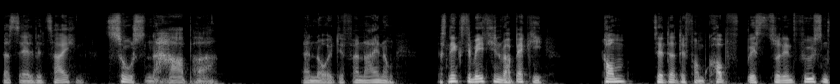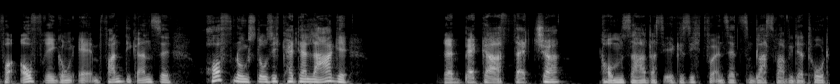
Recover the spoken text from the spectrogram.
Dasselbe Zeichen. »Susan Harper?« Erneute Verneinung. Das nächste Mädchen war Becky. Tom zitterte vom Kopf bis zu den Füßen vor Aufregung. Er empfand die ganze Hoffnungslosigkeit der Lage. »Rebecca Thatcher?« Tom sah, dass ihr Gesicht vor Entsetzen blass war wie der Tod.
